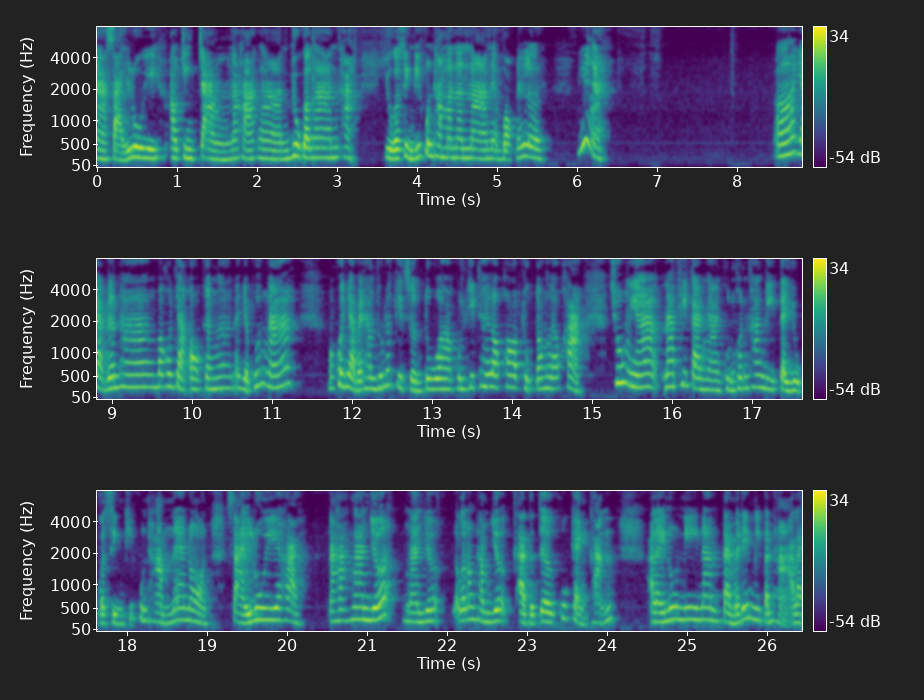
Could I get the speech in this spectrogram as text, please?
นะสายลุยเอาจริงจังนะคะ งานอยู่กับงานค่ะ อยู่กับสิ่งที่คุณทำมานานๆเนี่ยบอกได้เลยนี่ไง เอออยากเดินทางบางคนอยากออกจากงานอะอย่าพึ่งนะบางคนอยากไปทำธุรกิจส่วนตัว คุณคิดให้รอบคอบถูกต้องแล้วค่ะ ช่วงนี้หน้าที่การงานคุณค่อนข้างดี แต่อยู่กับสิ่งที่คุณทำแน่นอน สายลุยค่ะนะคะ งานเยอะงานเยอะแล้วก็ต้องทำเยอะอาจจะเจอคู่แข่งขัน อะไรนู่นนี่นั่น แต่ไม่ได้มีปัญหาอะไร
